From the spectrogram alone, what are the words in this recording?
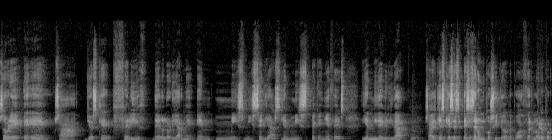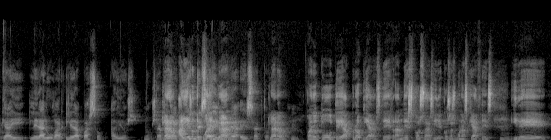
sobre, eh, eh, o sea, yo es que feliz de gloriarme en mis miserias y en mis pequeñeces y en mi debilidad. O sea, y es que ese, es- ese es el único sitio donde puedo hacerlo. Pero porque ahí le da lugar y le da paso a Dios, ¿no? O sea, Claro, ahí es donde puede entrar. debilidad- Exacto. Claro, Mm. cuando tú te apropias de grandes cosas y de cosas buenas que haces Mm. y de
